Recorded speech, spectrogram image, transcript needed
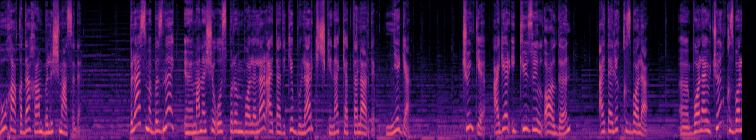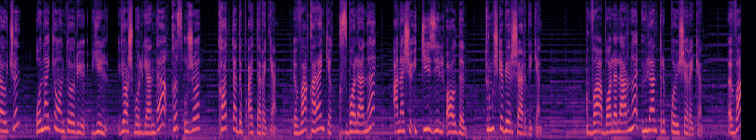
bu haqida ham bilishmas edi bilasizmi bizni e, mana shu o'spirim bolalar aytadiki bular kichkina kattalar deb. Nega? Chunki agar ikki yuz yil oldin aytaylik qiz bola e, bola uchun qiz bola uchun o'n ikki o'n to'rt yil yosh bo'lganda qiz уже katta deb aytar ekan. E, va qarangki qiz bolani ana shu ikki yuz yil oldin turmushga berishardi ekan va bolalarni uylantirib qo'yishar ekan. Va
